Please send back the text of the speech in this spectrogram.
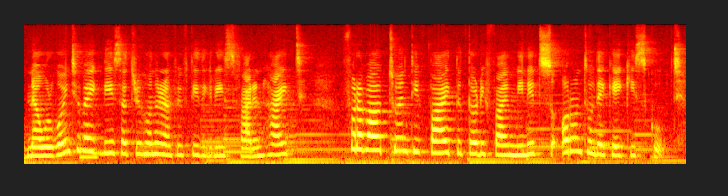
Now we're going to bake this at 350 degrees Fahrenheit for about 25 to 35 minutes or until the cake is cooked.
